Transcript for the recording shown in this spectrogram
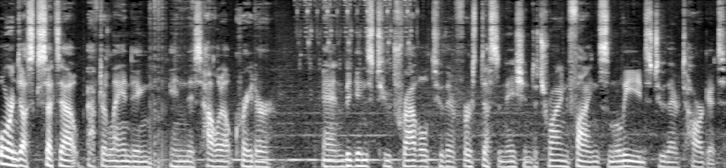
Orin Dusk sets out after landing in this hollowed out crater and begins to travel to their first destination to try and find some leads to their target.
